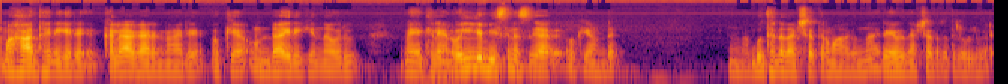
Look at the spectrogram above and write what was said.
മഹാധനികർ കലാകാരന്മാർ ഒക്കെ ഉണ്ടായിരിക്കുന്ന ഒരു മേഖലയാണ്. വലിയ ബിസിനസ്സുകാർ ഒക്കെ ഉണ്ട്. ബുധന്റെ നക്ഷത്രമാകുന്ന രേവതി നക്ഷത്രത്തിലുള്ളവർ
